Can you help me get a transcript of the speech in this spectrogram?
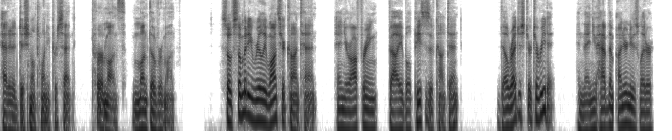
at an additional 20% per month, month over month. So if somebody really wants your content and you're offering valuable pieces of content, they'll register to read it. And then you have them on your newsletter,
